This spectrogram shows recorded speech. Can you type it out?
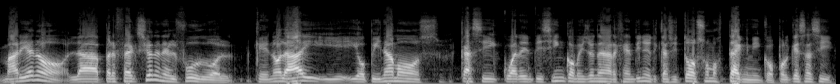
Mariano, la perfección en el fútbol, que no la hay y, opinamos casi 45 millones de argentinos y casi todos somos técnicos, porque es así.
